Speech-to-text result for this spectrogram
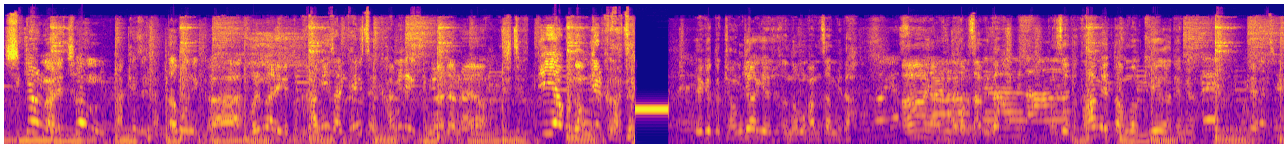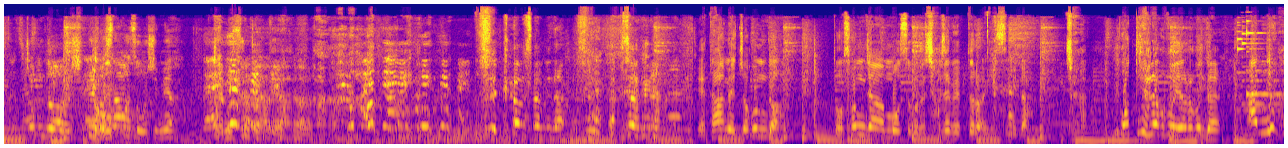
10개월 만에 처음 라켓을 잡다 보니까 얼마나 이게 또 감이 살 테니스는 감이 되게 중요하잖아요. 진짜 삐하고 넘길 것 같아요. 이렇게 또 경기하게 해주셔서 너무 감사합니다. 아, 야, 근데 감사합니다. 감사합니다. 다음에 또 한번 기회가 되면 네. 네. 제도 좀더 실력을 쌓아서 오시면 네. 재밌을 것 같아요. 감사합니다. 감사합니다. 예, 다음에 조금 더 또 성장한 모습으로 찾아뵙도록 하겠습니다. 자, 포틸러브 여러분들 안녕.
